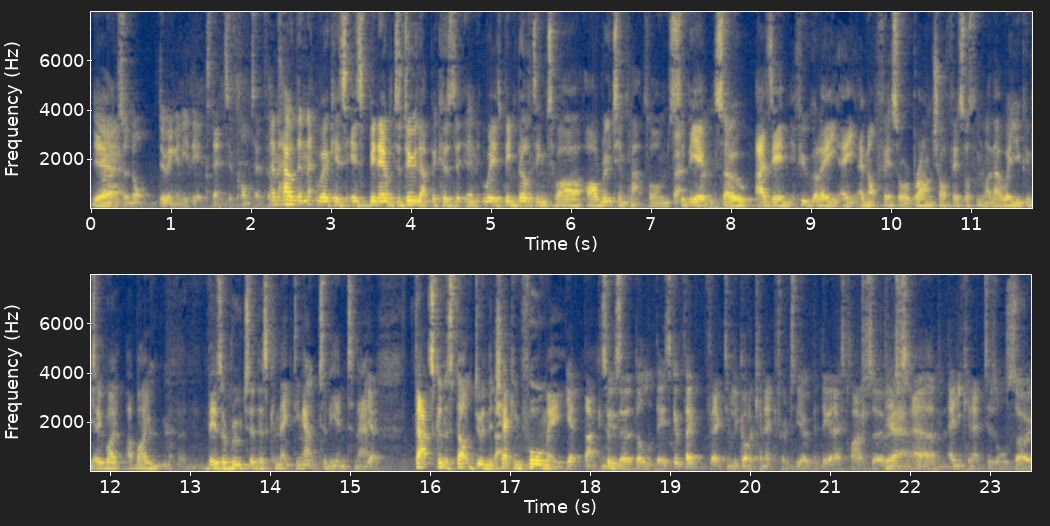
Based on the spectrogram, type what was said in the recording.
Yeah. Um, so not doing any of the extensive content filtering. and how the network is, is been able to do that because it, Yeah. it's been built into our, our routing platforms to be able so as in if you've got a, a an office or a branch office or something like that where you can say right uh, my, there's a router that's connecting out to the internet Yeah. that's going to start doing the That- checking for me. Yeah, that can So do the, the. It's effectively got a connector into the Open DNS cloud service. Um, any connectors also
